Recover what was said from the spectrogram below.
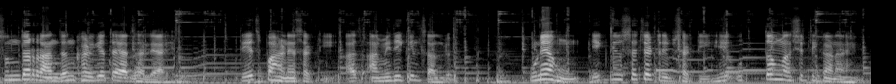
सुंदर रांजण खळगे तयार झाले आहे तेच पाहण्यासाठी आज आम्ही देखील चाललोय. पुण्याहून एक दिवसाच्या ट्रिपसाठी हे उत्तम असे ठिकाण आहे.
